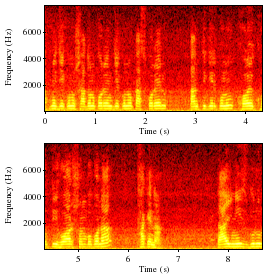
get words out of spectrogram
আপনি যে কোনো সাধন করেন যে কোনো কাজ করেন তান্ত্রিকের কোনো ক্ষয়ক্ষতি হওয়ার সম্ভাবনা থাকে না। তাই নিজ গুরুর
